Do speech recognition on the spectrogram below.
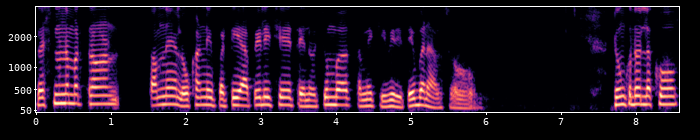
પ્રશ્ન નંબર ત્રણ, તમને લોખંડની પટ્ટી આપેલી છે, તેનું ચુંબક તમે કેવી રીતે બનાવશો? ટૂંકનો લખો,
